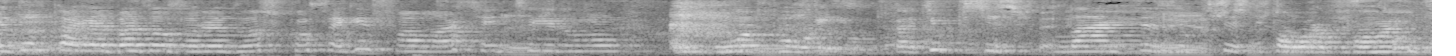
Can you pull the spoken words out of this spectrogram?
Eu dou parabéns aos oradores que conseguem falar sem ter um, um apoio. Portanto, eu preciso de plantas, eu preciso de PowerPoint, me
